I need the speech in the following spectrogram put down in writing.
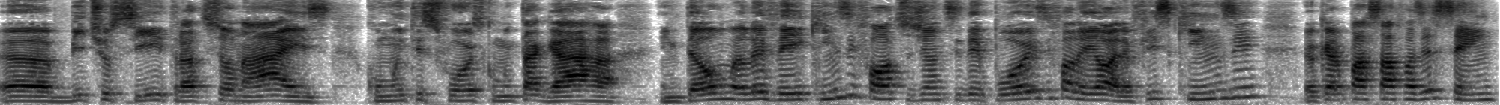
uh, B2C tradicionais, com muito esforço, com muita garra. Então eu levei 15 fotos de antes e depois e falei: olha, fiz 15, eu quero passar a fazer 100.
